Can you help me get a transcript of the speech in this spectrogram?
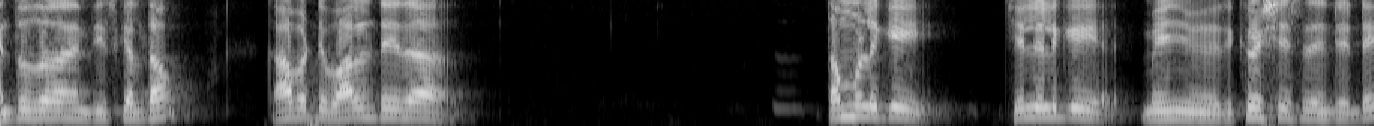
ఎంత దూరాన్ని తీసుకెళ్తాం? కాబట్టి వాలంటీర్ తమ్ముళ్ళకి చెల్లెలకి మేము రిక్వెస్ట్ చేసేది ఏంటంటే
